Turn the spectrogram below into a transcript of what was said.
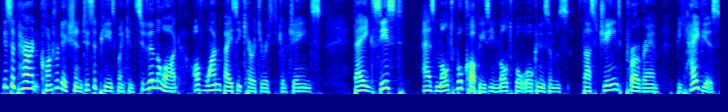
This apparent contradiction disappears when considered in the light of one basic characteristic of genes. They exist as multiple copies in multiple organisms, thus, genes program behaviors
